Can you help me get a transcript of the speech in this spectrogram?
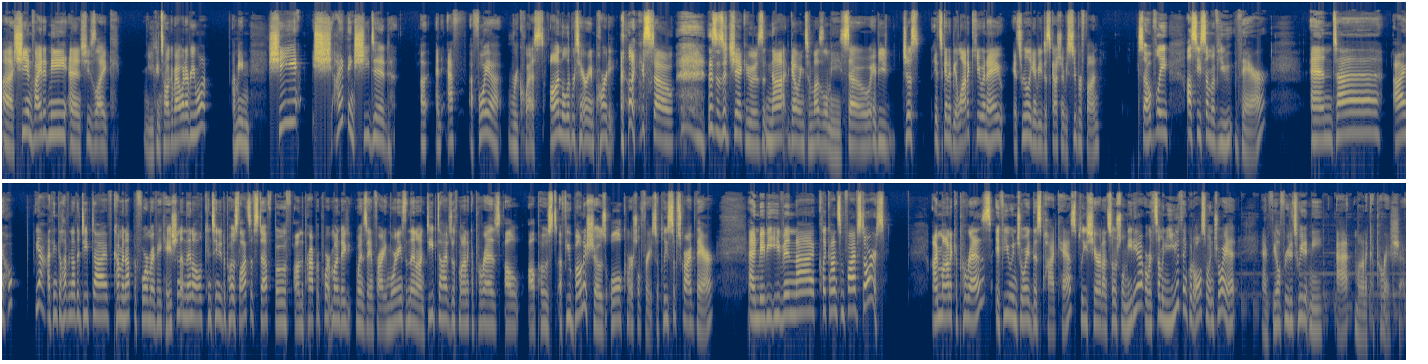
Uh, she invited me and she's like, you can talk about whatever you want. I mean, she, she I think she did a, an F a FOIA request on the Libertarian Party. like so this is a chick who is not going to muzzle me. So if you just it's going to be a lot of Q&A. It's really going to be a discussion. It'll be super fun. So hopefully I'll see some of you there. And uh, I hope yeah, I think you'll have another deep dive coming up before my vacation. And then I'll continue to post lots of stuff both on the Prop Report Monday, Wednesday, and Friday mornings. And then on deep dives with Monica Perez, I'll I'll post a few bonus shows, all commercial free. So please subscribe there. And maybe even uh, click on some five stars. I'm Monica Perez. If you enjoyed this podcast, please share it on social media or with someone you think would also enjoy it. And feel free to tweet at me at Monica Perez Show.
